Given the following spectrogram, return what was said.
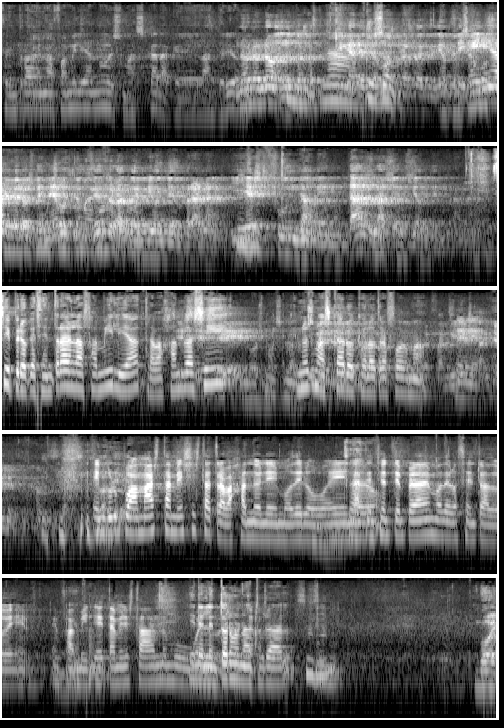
centrada en la familia no es más cara que la anterior. No, no, no, nosotros No, fíjate, pues somos una asociación pequeña, que pero tenemos un centro de atención temprana y es fundamental la atención temprana. Sí, pero que centrar en la familia, trabajando Sí, sí, así, sí. no es más caro que la otra forma. En Grupo A más también se está trabajando en el modelo, en la Claro. atención temprana, el modelo centrado en, en familia. Y también está dando muy Y en el entorno resultados. natural. Voy.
